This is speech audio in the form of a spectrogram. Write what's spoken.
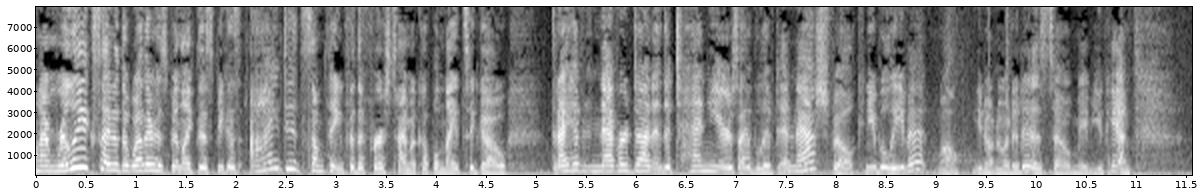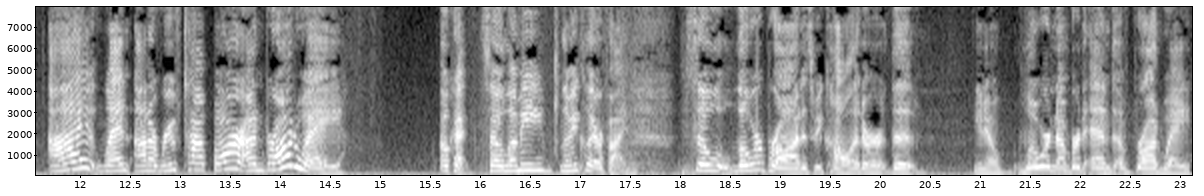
And I'm really excited the weather has been like this because I did something for the first time a couple nights ago that I have never done in the 10 years I've lived in Nashville. Can you believe it? Well, you don't know what it is, so maybe you can. I went on a rooftop bar on Broadway. Okay, so let me let me clarify. So lower broad as we call it or the you know, lower numbered end of Broadway.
